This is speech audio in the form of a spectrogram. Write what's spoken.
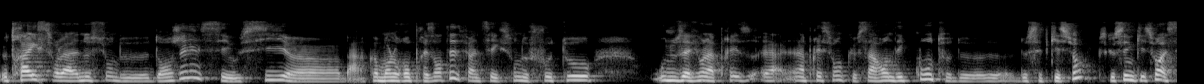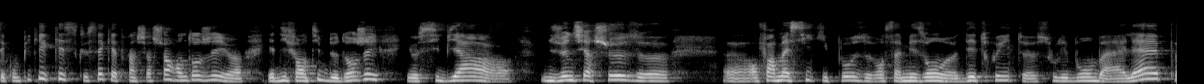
Le travail sur la notion de danger, c'est aussi ben, comment le représenter, de faire une sélection de photos où nous avions l'impression que ça rendait compte de, de cette question, puisque c'est une question assez compliquée. Qu'est-ce que c'est qu'être un chercheur en danger euh, Il y a différents types de dangers. Il y a aussi bien euh, une jeune chercheuse euh, en pharmacie qui pose devant sa maison détruite sous les bombes à Alep,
